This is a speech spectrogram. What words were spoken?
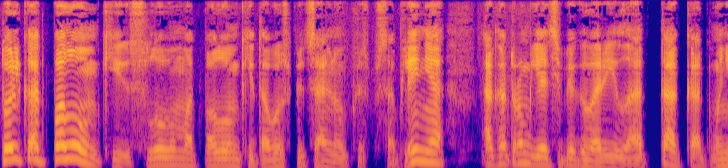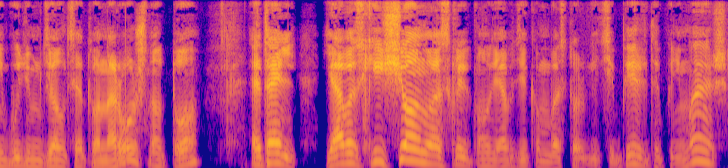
только от поломки, словом, от поломки того специального приспособления, о котором я тебе говорила. А так как мы не будем делать этого нарочно, то... «Этель, я восхищен!» — воскликнул я в диком восторге. «Теперь ты понимаешь,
